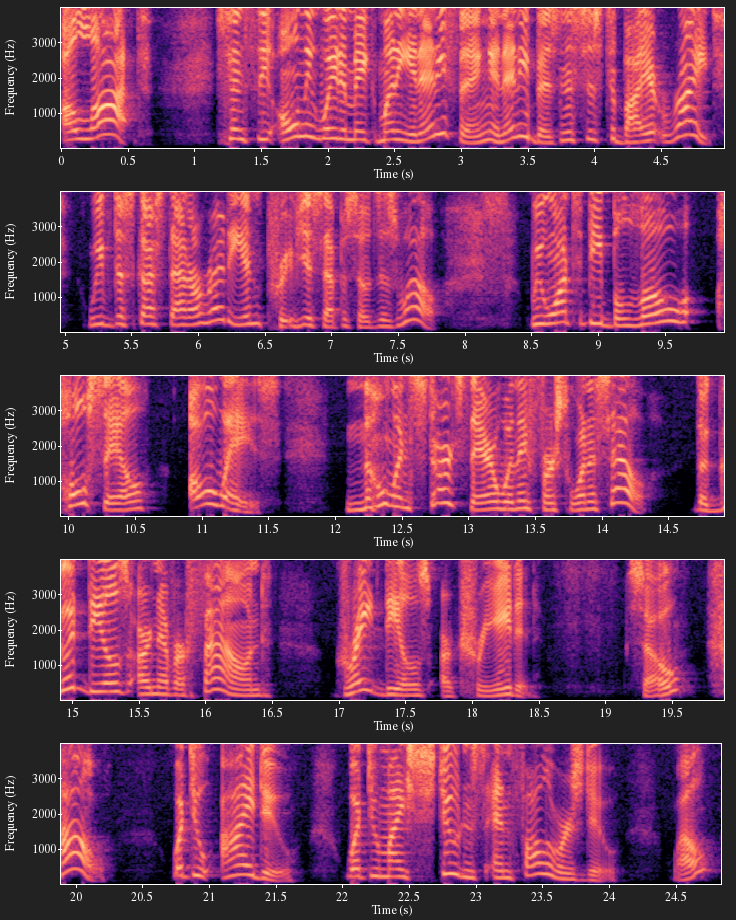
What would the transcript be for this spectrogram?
A lot. Since the only way to make money in anything, in any business, is to buy it right. We've discussed that already in previous episodes as well. We want to be below wholesale always. No one starts there when they first want to sell. The good deals are never found, Great deals are created. So, how? What do I do? What do my students and followers do? Well,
